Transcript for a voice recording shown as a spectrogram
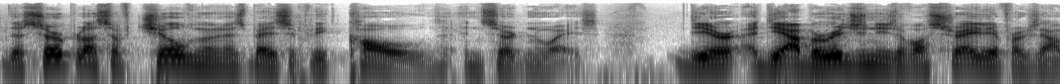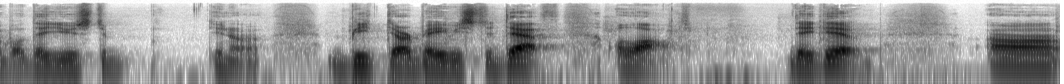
the surplus of children is basically culled in certain ways. The, the Aborigines of Australia, for example, they used to, you know, beat their babies to death a lot they do. Uh,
